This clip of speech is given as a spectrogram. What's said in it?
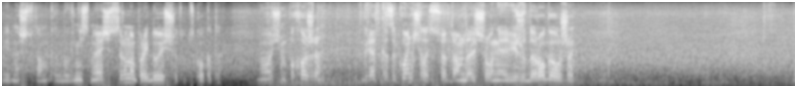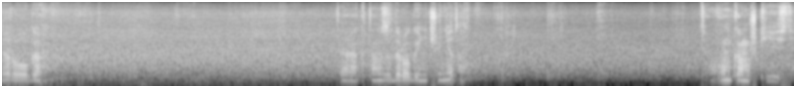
Видно, что там как бы вниз. Но я сейчас все равно пройду еще тут сколько-то. Ну, в общем, похоже, грядка закончилась. Все, там дальше вон я вижу дорога уже. Дорога. Так, там за дорогой ничего нету. Вон камушки есть.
